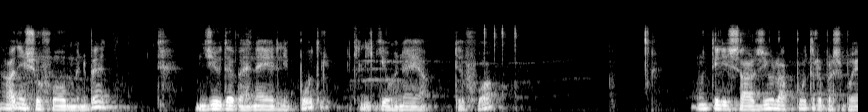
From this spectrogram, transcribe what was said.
À eu d'abonner les cliquez deux fois. On télécharge la poutre que je vais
